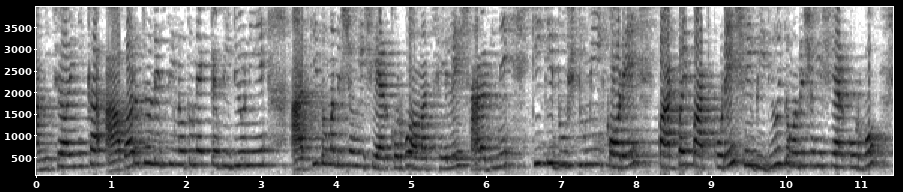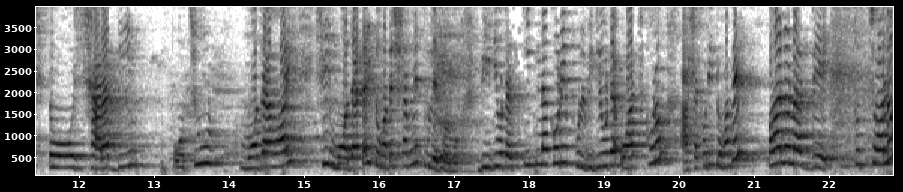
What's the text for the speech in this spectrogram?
আমি চয়নিকা আবারও চলে এসেছি নতুন একটা ভিডিও নিয়ে। আজকে তোমাদের সঙ্গে শেয়ার করব আমার ছেলে সারাদিনে কি কি দুষ্টুমি করে পার্ট বাই পার্ট করে সেই ভিডিওই তোমাদের সঙ্গে শেয়ার করব। তো সারাদিন প্রচুর মজা হয়, সেই মজাটাই তোমাদের সামনে তুলে ধরবো। ভিডিওটা স্কিপ না করে ফুল ভিডিওটা ওয়াচ করো। আশা করি তোমাদের ভালো লাগবে। তো চলো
